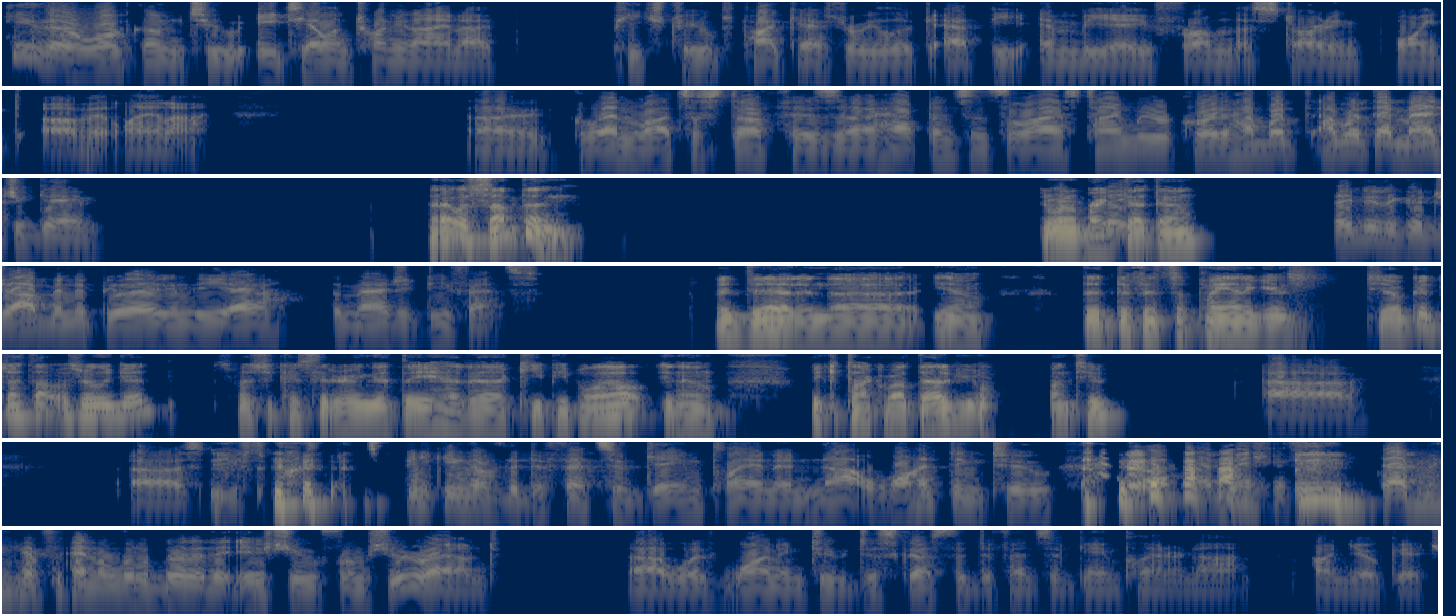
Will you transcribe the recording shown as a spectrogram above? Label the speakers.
Speaker 1: Hey there, welcome to ATL and 29, a Peachtree Hoops podcast where we look at the NBA from the starting point of Atlanta. Uh, Glenn, lots of stuff has uh, happened since the last time we recorded. How about how about that Magic game?
Speaker 2: That was something. You want to break
Speaker 1: They-
Speaker 2: that down?
Speaker 1: They did a good job manipulating the uh, the Magic defense.
Speaker 2: It did, and uh, you know, the defensive plan against Jokic, I thought was really good, especially considering that they had uh, key people out. You know, we could talk about that if you want to.
Speaker 1: Uh, uh, speaking of the defensive game plan and not wanting to, uh, that, may have, that may have been a little bit of the issue from shoot around uh, with wanting to discuss the defensive game plan or not on Jokic.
